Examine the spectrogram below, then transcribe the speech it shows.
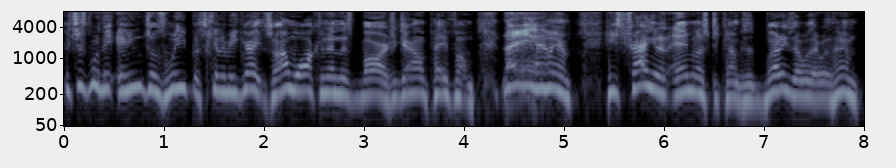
it's just where the angels weep. It's gonna be great. So I'm walking in this bar. There's a guy on the payphone. Damn, he's trying to get an ambulance to come because his buddy's over there with him.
